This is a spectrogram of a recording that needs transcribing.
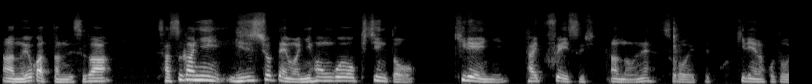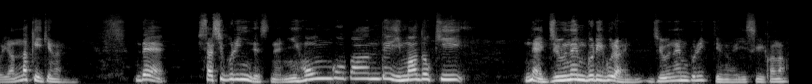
あの、良かったんですが、さすがに技術書店は日本語をきちんときれいにタイプフェイスあのね、揃えて、きれいなことをやんなきゃいけない。で、久しぶりにですね、日本語版で今時、ね、10年ぶりぐらいに、10年ぶりっていうのは言い過ぎかな。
